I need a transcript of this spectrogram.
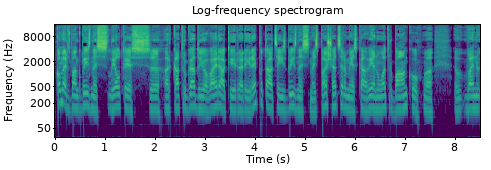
Komercbanku biznesa lielties eh, ar katru gadu, jo vairāk ir arī reputācijas biznesa. Mēs paši atceramies, kā vienu otru banku eh, vai nu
